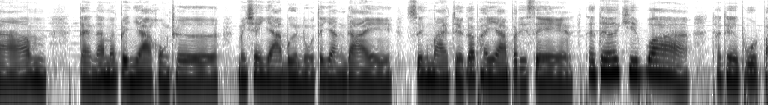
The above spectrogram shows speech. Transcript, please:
น้ำแต่นั่นมันเป็นยาของเธอ ไม่ใช่ยาเบื่อหนูแต่อย่างใด ซึ่งไมล์เธอก็พยายามปฏิเสธ แต่เธอคิดว่าถ้าเธอพูดไป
